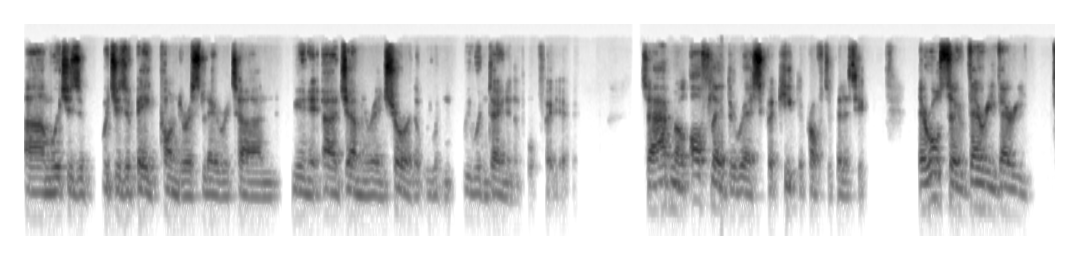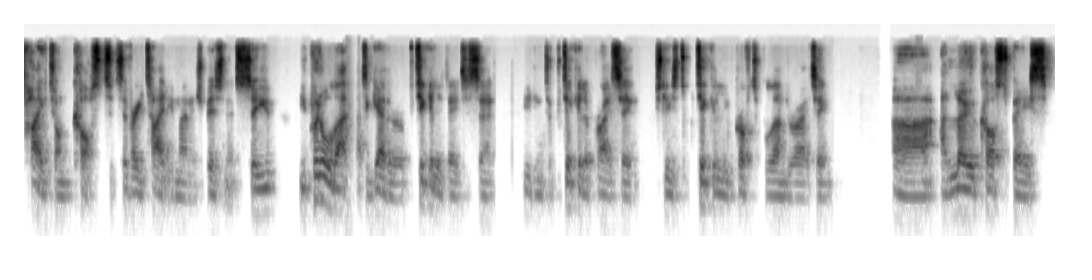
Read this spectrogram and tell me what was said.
um, which is a which is a big, ponderous, low return uh, German reinsurer that we wouldn't we wouldn't own in the portfolio. So Admiral offload the risk but keep the profitability. They're also very very tight on costs. It's a very tightly managed business. So you you put all that together, a particular data set leading to particular pricing, which leads to particularly profitable underwriting, uh, a low cost base,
